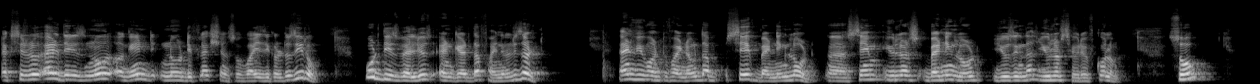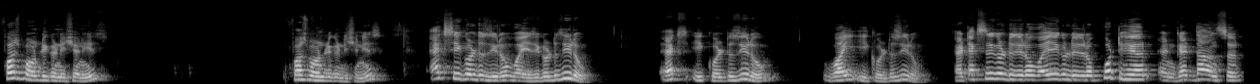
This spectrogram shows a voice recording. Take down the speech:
x is equal to l there is no again no deflection. So y is equal to 0 put these values and get the final result. And we want to find out the safe bending load. Uh, same Euler's bending load using the Euler's theory of column. so first boundary condition is first boundary condition is x equal to 0 y is equal to 0 x equal to 0 y equal to 0 at x is equal to 0 y is equal to 0 put here and get the answer.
